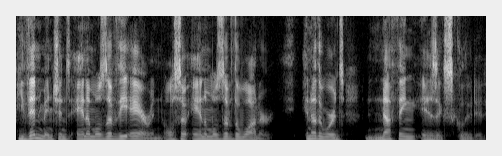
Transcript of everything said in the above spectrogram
He then mentions animals of the air and also animals of the water, in other words, nothing is excluded.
